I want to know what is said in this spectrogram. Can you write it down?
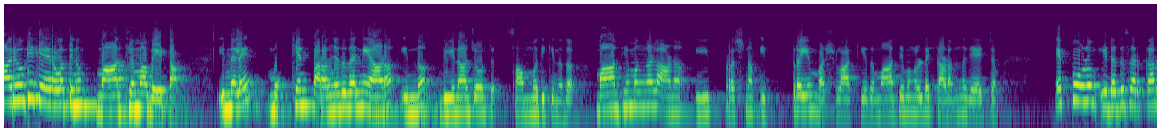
ആരോഗ്യ കേരളത്തിനും മാധ്യമ വേട്ട. ഇന്നലെ മുഖ്യൻ പറഞ്ഞത് തന്നെയാണ് ഇന്ന് വീണ ജോർജ് സമ്മതിക്കുന്നത്. മാധ്യമങ്ങളാണ് ഈ പ്രശ്നം ഇത്രയും വഷളാക്കിയത്. മാധ്യമങ്ങളുടെ കടന്നുകയറ്റം എപ്പോഴും ഇടത് സർക്കാർ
